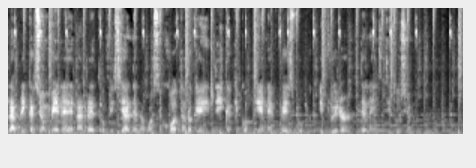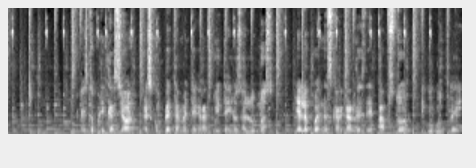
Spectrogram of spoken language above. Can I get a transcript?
La aplicación viene de la red oficial de la UACJ, lo que indica que contiene Facebook y Twitter de la institución. Esta aplicación es completamente gratuita y los alumnos ya la pueden descargar desde App Store y Google Play.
